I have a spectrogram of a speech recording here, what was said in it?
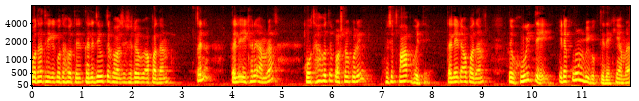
কোথা থেকে কোথা হতে, তাহলে যে উত্তর পাওয়া যায় সেটা হবে অপাদান তাই না? তাহলে এখানে আমরা কোথা হতে প্রশ্ন করে হয়েছে পাপ হইতে। তাহলে এটা অপাদান তো হইতে, এটা কোন বিভক্তি দেখি আমরা?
